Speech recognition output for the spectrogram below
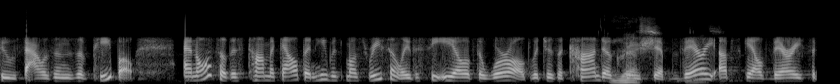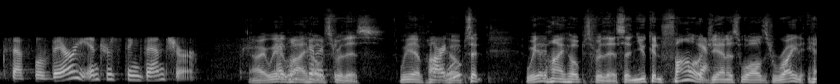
to thousands of people. And also, this Tom McAlpin, he was most recently the CEO of The World, which is a condo cruise ship, very upscale, very successful, very interesting venture. All right, we And have high hopes be- for this. We have high Pardon? hopes. That, we have high hopes for this, and you can follow Yes. Janice Wald's writing,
